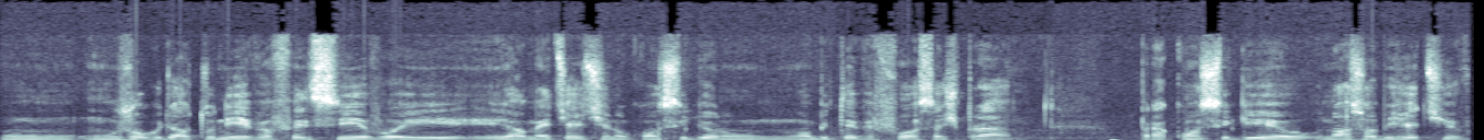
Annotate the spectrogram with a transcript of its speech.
um, um jogo de alto nível ofensivo e, e, realmente a gente não conseguiu, não, não obteve forças para conseguir o nosso objetivo.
